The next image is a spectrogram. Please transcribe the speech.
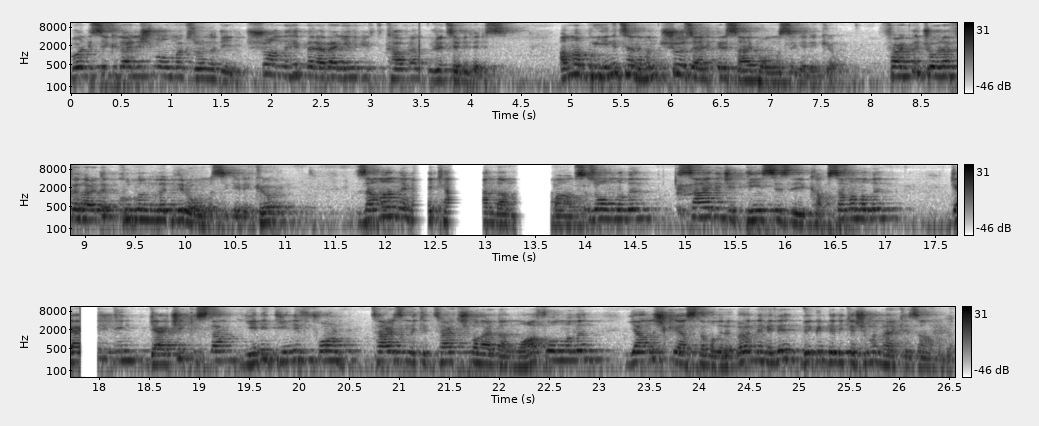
bu arada sekülerleşme olmak zorunda değil. Şu anda hep beraber yeni bir kavram üretebiliriz. Ama bu yeni tanımın şu özelliklere sahip olması gerekiyor. Farklı coğrafyalarda kullanılabilir olması gerekiyor. Zaman ve mekandan bağımsız olmalı. Sadece dinsizliği kapsamamalı. Gerçek din, gerçek İslam yeni dini form tarzındaki tartışmalardan muaf olmalı. Yanlış kıyaslamaları önlemeli ve gündelik yaşamı merkeze almalı.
